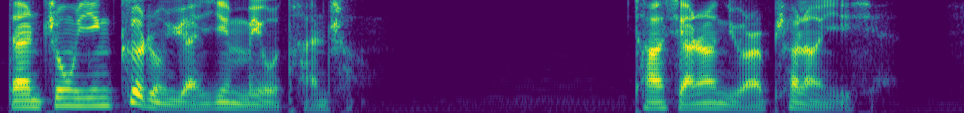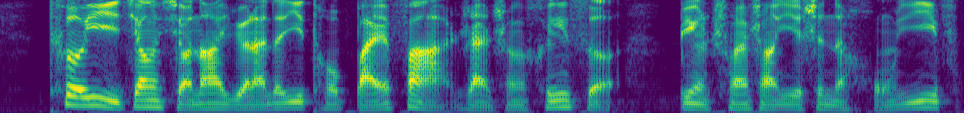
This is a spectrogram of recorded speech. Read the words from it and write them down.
但终因各种原因没有谈成。他想让女儿漂亮一些，特意将小娜原来的一头白发染成黑色，并穿上一身的红衣服。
